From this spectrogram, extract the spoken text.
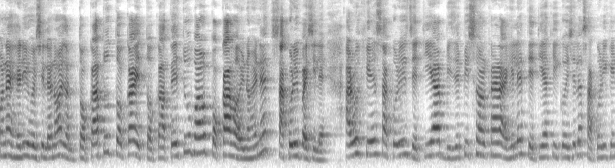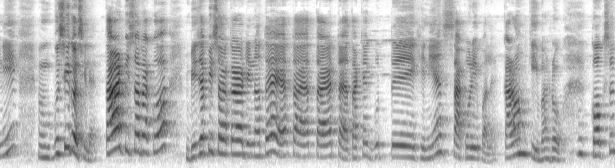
মানে হেৰি হৈছিলে, নহয় জানো? টকাটো টকাই টকাতেতো বাৰু পকা হয় নহয়নে চাকৰি পাইছিলে। আৰু সেই চাকৰি যেতিয়া বিজেপি চৰকাৰ আহিলে, তেতিয়া কি কৰিছিলে? চাকৰিখিনি গুচি গৈছিলে। তাৰপিছত আকৌ বিজেপি চৰকাৰৰ দিনতে এটা এটা এটা, এটাকৈ গোটেইখিনিয়ে চাকৰি পালে। কাৰণ কি বাৰু? কওকচোন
